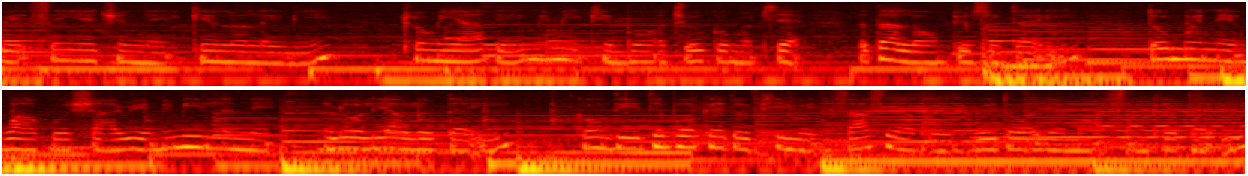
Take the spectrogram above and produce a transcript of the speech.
၍ဆင်းရဲခြင်းနှင့်ကင်းလွတ်လိမ့်မည်ထိုမယားသည်မိမိခင်ပွန်းအကျိုးကိုမဖြတ်တစ်သက်လုံးပြုစုတတ်၏တုံးမွေးနှင့်ဝါကိုရှာ၍မိမိလက်နှင့်အလိုလျောက်လုပ်တတ်၏ဂုံသည်တင်ပေါ်ကဲ့သို့ဖြစ်၍စားစရာကိုဝေတော်ရမှဆောင်ခဲ့တတ်၏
